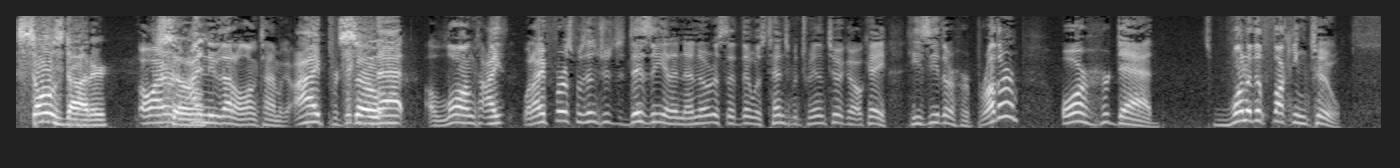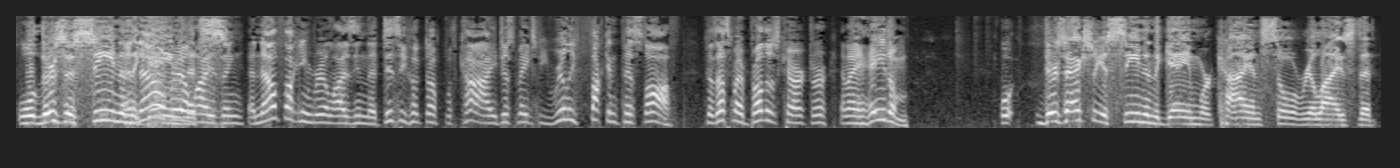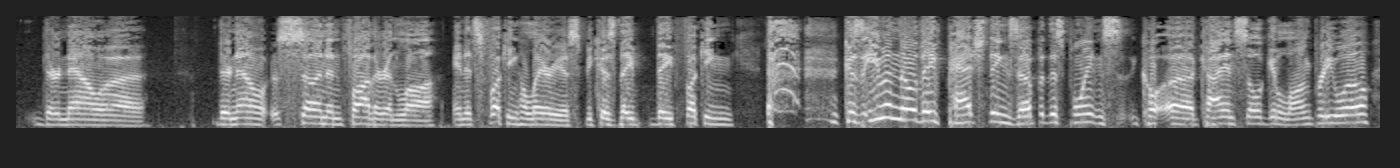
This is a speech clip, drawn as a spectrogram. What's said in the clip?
Sol's daughter. Oh, I, So- I knew that a long time ago. I predicted So- that a long time. When I first was introduced to Dizzy, and I noticed that there was tension between the two, I go, okay, he's either her brother or her dad. It's one of the fucking two. Well, there's a scene in and the now game that's- realizing, and now fucking realizing that Dizzy hooked up with Ky just makes me really fucking pissed off because that's my brother's character, and I hate him. Well, there's actually a scene in the game where Ky and Sol realize that they're now uh, they're now son and father-in-law, and it's fucking hilarious because they they fucking because even though they've patched things up at this point and uh, Ky and Sol get along pretty well,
